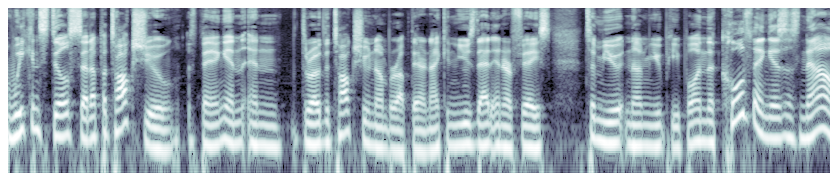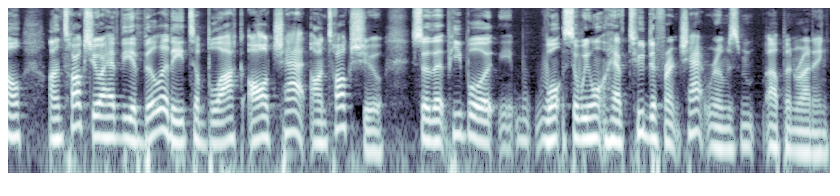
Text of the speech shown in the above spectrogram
we can still set up a TalkShoe thing and, and throw the TalkShoe number up there and I can use that interface to mute and unmute people. And the cool thing is, is now on TalkShoe, I have the ability to block all chat on TalkShoe so that people won't, so we won't have two different chat rooms up and running.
